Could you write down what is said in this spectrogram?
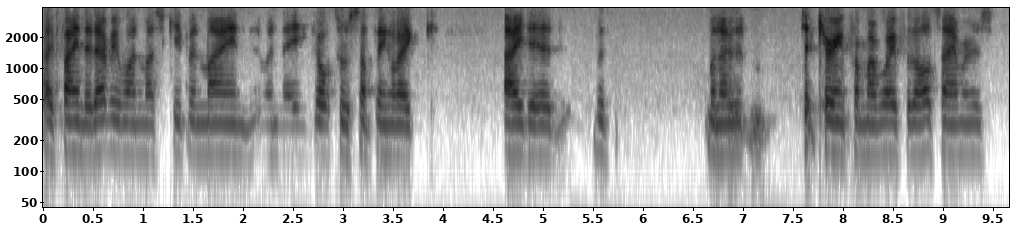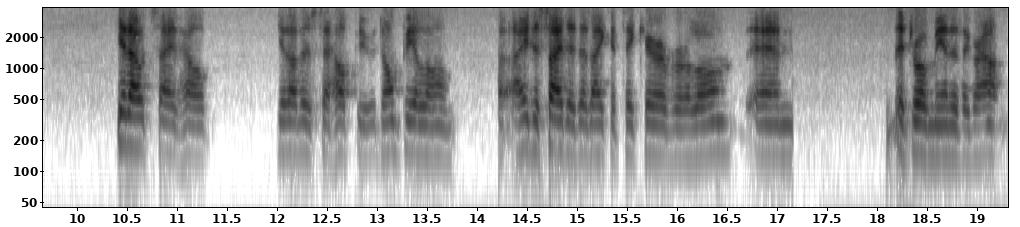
I find that everyone must keep in mind when they go through something like I did with when I was caring for my wife with Alzheimer's. Get outside help. Get others to help you. Don't be alone. I decided that I could take care of her alone, and it drove me into the ground.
